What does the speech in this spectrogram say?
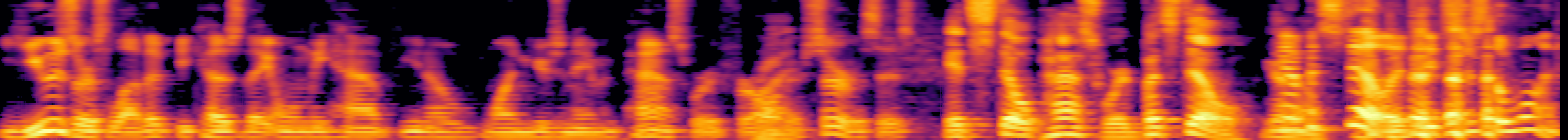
Users love it because they only have you know one username and password for all their services. It's still password, but still. You Yeah, know. but still, it, it's just the one.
